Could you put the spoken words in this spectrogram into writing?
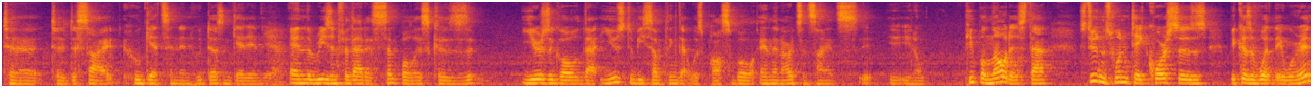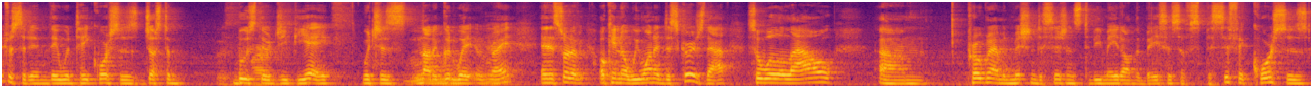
to to decide who gets in and who doesn't get in. Yeah. And the reason for that is simple: is because years ago that used to be something that was possible, and then arts and science, you know, people noticed that students wouldn't take courses because of what they were interested in. They would take courses just to Boost boost their. GPA, which is not a good way, yeah. right? And it's sort of okay. No, we want to discourage that, so we'll allow um, program admission decisions to be made on the basis of specific courses.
